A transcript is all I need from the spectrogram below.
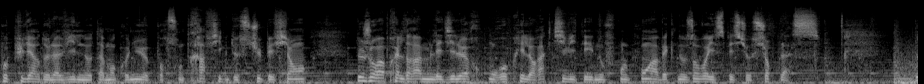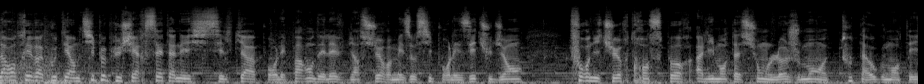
populaire de la ville, notamment connu pour son trafic de stupéfiants. Deux jours après le drame, les dealers ont repris leur activité. Nous ferons le point avec nos envoyés spéciaux sur place. La rentrée va coûter un petit peu plus cher cette année. C'est le cas pour les parents d'élèves, bien sûr, mais aussi pour les étudiants. Fourniture, transport, alimentation, logement, tout a augmenté.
